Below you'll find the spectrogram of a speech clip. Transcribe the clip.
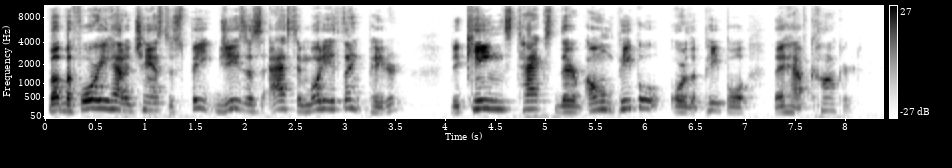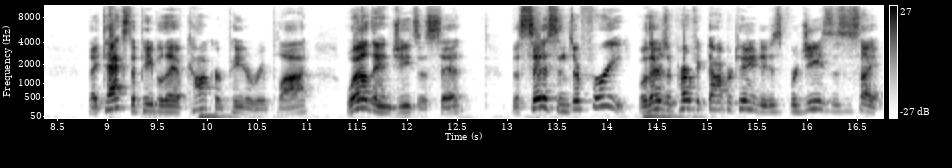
But before he had a chance to speak, Jesus asked him, What do you think, Peter? Do kings tax their own people or the people they have conquered? They tax the people they have conquered, Peter replied. Well, then, Jesus said, the citizens are free. Well, there's a perfect opportunity for Jesus to say,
